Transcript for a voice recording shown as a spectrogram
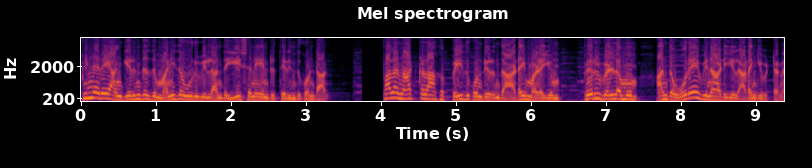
பின்னரே அங்கிருந்தது மனித உருவில் அந்த ஈசனே என்று தெரிந்து கொண்டான். பல நாட்களாக பெய்து கொண்டிருந்த அடைமழையும் பெருவெள்ளமும் அந்த ஒரே வினாடியில் அடங்கிவிட்டன.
